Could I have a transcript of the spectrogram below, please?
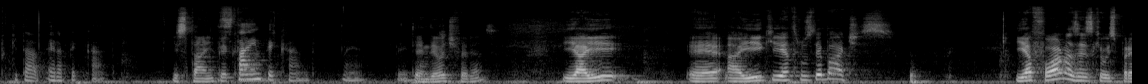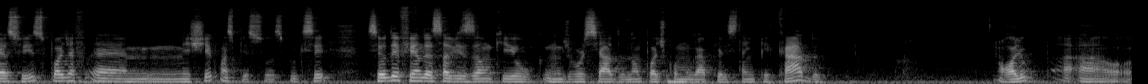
porque tá, era pecado. Está em pecado. Está em pecado. né? Entendeu a diferença? E aí é aí que entram os debates. E a forma, às vezes, que eu expresso isso pode é, mexer com as pessoas. Porque se, se eu defendo essa visão que o- um divorciado não pode comungar porque ele está em pecado, olha, a- a-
